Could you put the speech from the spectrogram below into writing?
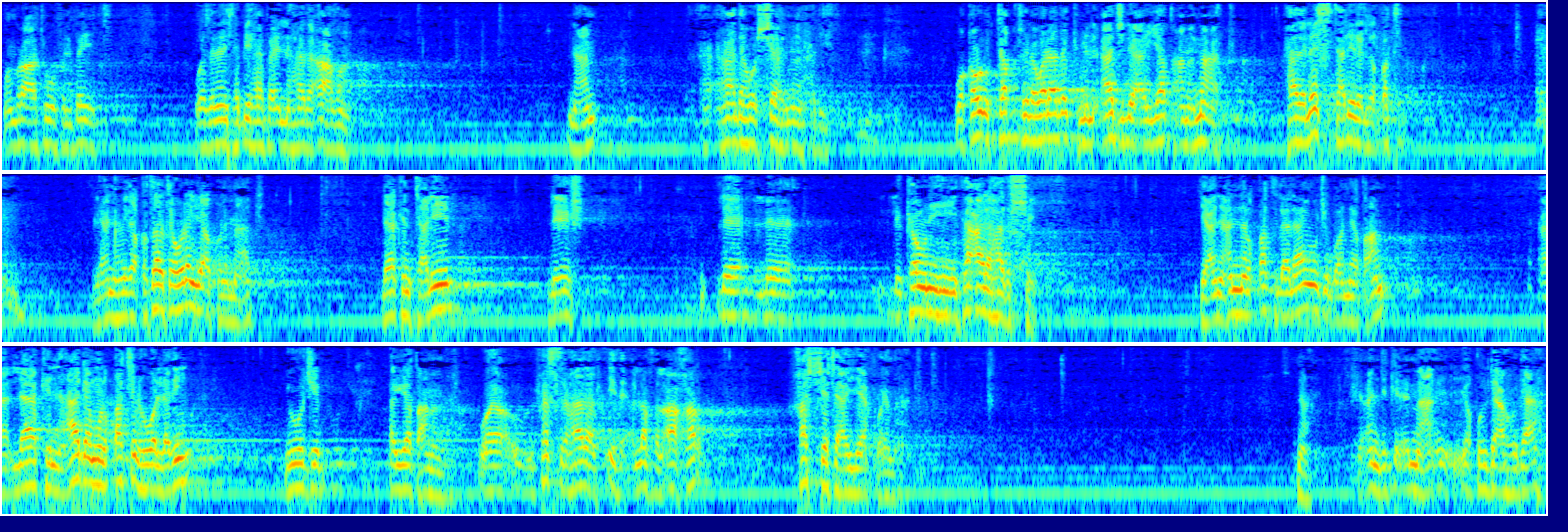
وامرأته في البيت وزنيت بها فإن هذا أعظم. نعم. هذا هو الشاهد من الحديث. وقولك تقتل ولدك من أجل أن يطعم معك هذا ليس تعليلا للقتل. لأنه إذا قتلته لن يأكل معك. لكن تعليل ليش ل... ل... لكونه فعل هذا الشيء. يعني أن القتل لا يوجب أن يطعم. لكن عدم القتل هو الذي يوجب أن يطعم معه. ويفسر هذا اللفظ الآخر خشية أن يأكل معك نعم. عندك يقول دعه دعه؟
